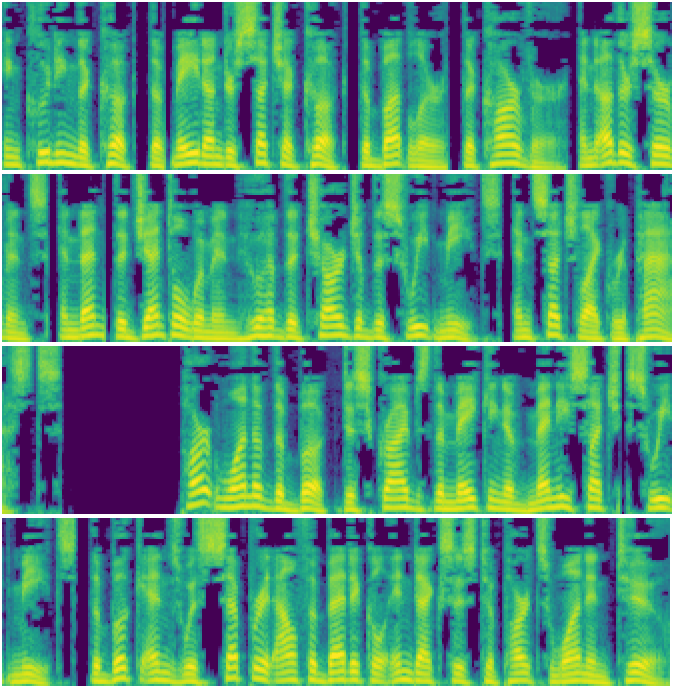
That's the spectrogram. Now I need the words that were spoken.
including the cook, the maid under such a cook, the butler, the carver, and other servants, and then the gentlewomen who have the charge of the sweet meats and such like repasts. Part 1 of the book describes the making of many such sweet meats. The book ends with separate alphabetical indexes to parts 1 and 2.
